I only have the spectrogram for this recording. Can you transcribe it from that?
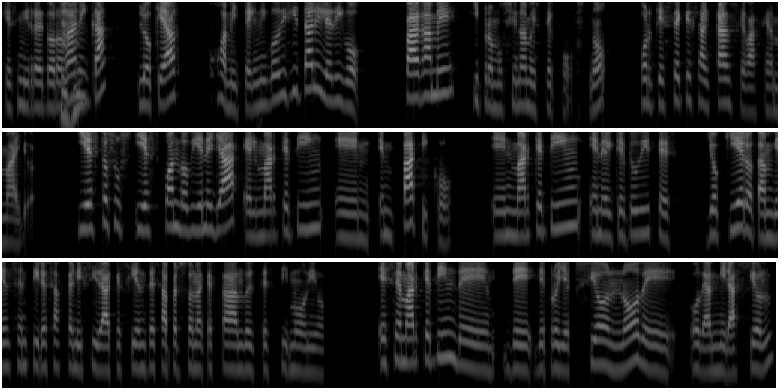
que es mi red orgánica, lo que hago es a mi técnico digital y le digo, págame y promocioname este post, ¿no? Porque sé que ese alcance va a ser mayor. Y esto y es cuando viene ya el marketing em, empático, el marketing en el que tú dices, yo quiero también sentir esa felicidad que siente esa persona que está dando el testimonio. Ese marketing de, proyección, ¿no? De, o de admiración.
